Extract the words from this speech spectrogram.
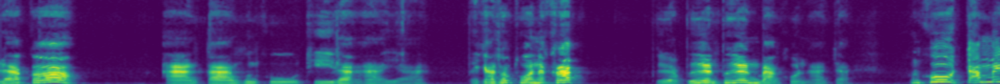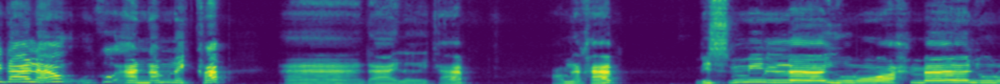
แล้วก็อ่านตามคุณครูทีละอายะเป็นการทบทวนนะครับเผื่อเพื่อนเพื่อนบางคนอาจจะ คุณครูจำไม่ได้แล้ว คุณครูอ่านนำหน่อยครับ อ่า ได้เลยครับพร้อมนะครับบิสมิลลาฮิรเราะห์มานิร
